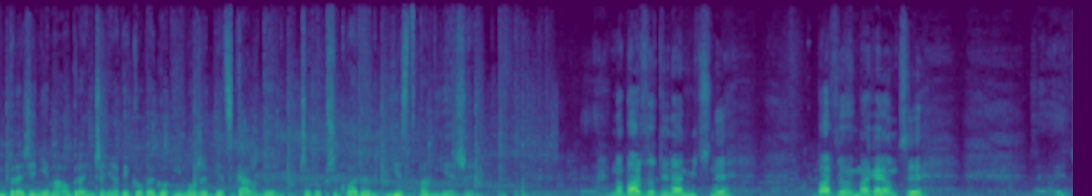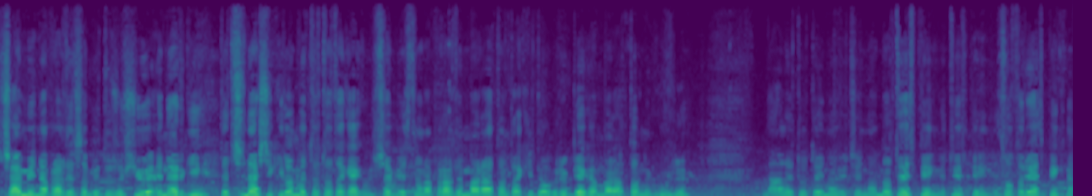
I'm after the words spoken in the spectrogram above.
Imprezie nie ma ograniczenia wiekowego i może biec każdy, czego przykładem jest pan Jerzy. no bardzo dynamiczny, bardzo wymagający. Trzeba mieć naprawdę w sobie dużo siły, energii. Te 13 km to tak jakby przebiec to naprawdę maraton taki dobry. Biegam maratony głównie. No ale tutaj, no wiecie, no, no to jest piękne, to jest piękne. Złotoria jest piękna.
